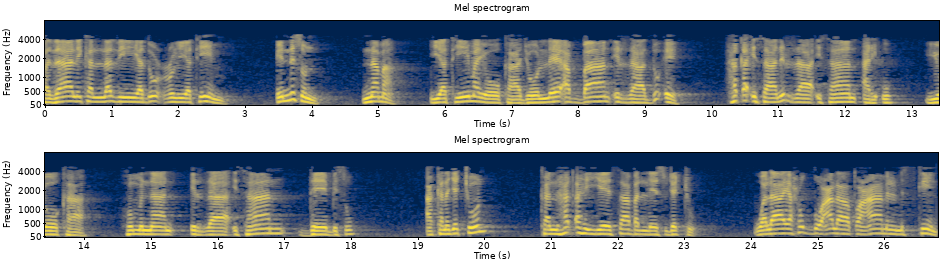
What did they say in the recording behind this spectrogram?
فذلك الذي يدع اليتيم إنس نما yatiima yookaa joollee abbaan irraa du'e haqa isaanirraa isaan ari'u yookaa humnaan irraa isaan deebisu. Akkana jechuun kan haqa hiyyeessaa balleessu jechuu. Walaa yaxuddu calaa طacaami ilmiskiin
